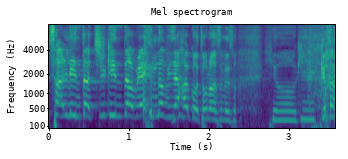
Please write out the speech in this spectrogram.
살린다 죽인다 웬 놈이냐 하고 돌아서면서 여기까지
